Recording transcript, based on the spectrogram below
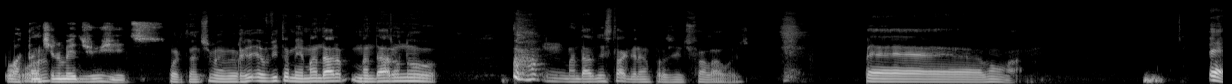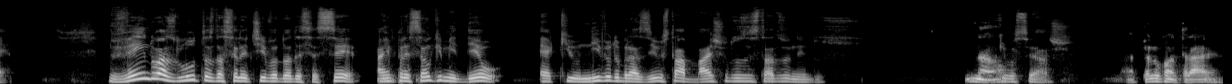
importante no meio do jiu-jitsu. Importante mesmo. Eu, vi também, mandaram, mandaram no. mandaram no Instagram pra gente falar hoje. É, vamos lá. É. Vendo as lutas da seletiva do ADCC, a impressão que me deu é que o nível do Brasil está abaixo dos Estados Unidos. Não. O que você acha? É Pelo contrário.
